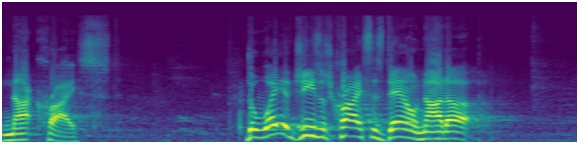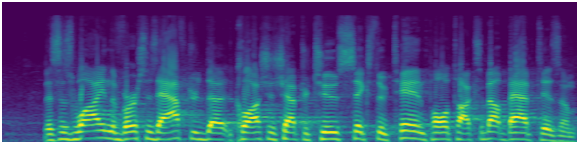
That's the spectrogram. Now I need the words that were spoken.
not Christ. The way of Jesus Christ is down, not up. This is why in the verses after the Colossians chapter 2, 6 through 10, Paul talks about baptism.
